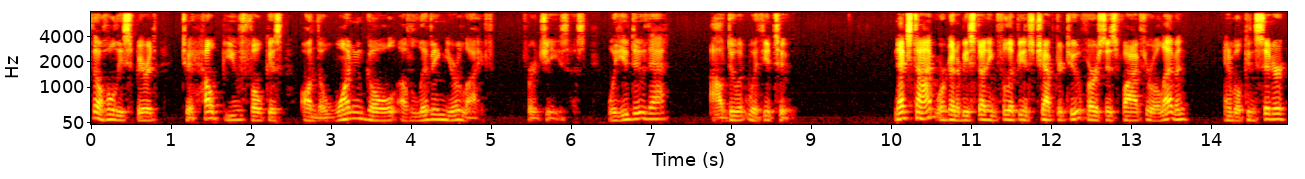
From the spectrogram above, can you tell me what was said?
the Holy Spirit to help you focus on the one goal of living your life for Jesus. Will you do that? I'll do it with you too. Next time, we're going to be studying Philippians chapter 2, verses 5 through 11, and we'll consider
